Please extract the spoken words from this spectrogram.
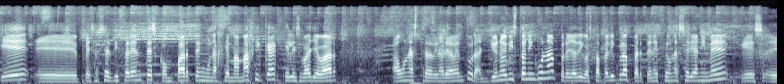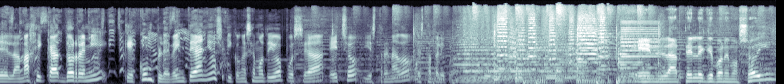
Que, eh, pese a ser diferentes, comparten una gema mágica que les va a llevar a una extraordinaria aventura. Yo no he visto ninguna, pero ya digo, esta película pertenece a una serie anime que es eh, La Mágica Doremi, que cumple 20 años y con ese motivo pues se ha hecho y estrenado esta película. En la tele que ponemos hoy,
